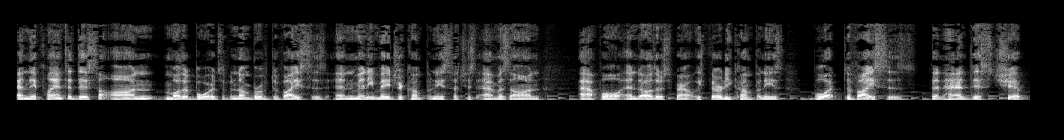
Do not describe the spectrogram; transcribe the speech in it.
And they planted this on motherboards of a number of devices, and many major companies such as Amazon, Apple, and others, apparently 30 companies, bought devices that had this chip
